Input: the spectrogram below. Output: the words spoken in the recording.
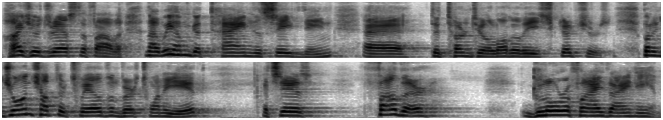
how to address the Father. Now, we haven't got time this evening uh, to turn to a lot of these scriptures. But in John chapter 12 and verse 28, it says, Father, glorify thy name.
